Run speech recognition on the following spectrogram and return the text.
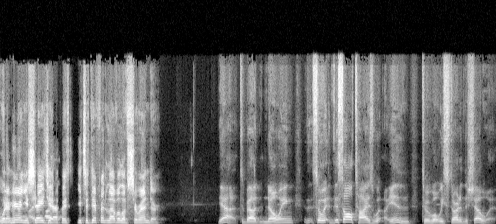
what I'm hearing you say, I, Jeff, is it's a different level of surrender. Yeah, it's about knowing. So this all ties in to what we started the show with.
